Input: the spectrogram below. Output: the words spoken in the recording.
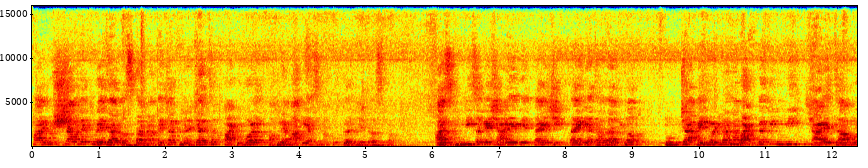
हा आयुष्यामध्ये पुढे जात असताना त्याच्या घरच्यांचं पाठबळ आपल्या मागे असणं खूप गरजेचं असतं. आज तुम्ही सगळे शाळेत येताय शिकताय याचाच अर्थ तुमच्या आई वडिलांना वाटतं की तुम्ही शाळेत जावं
